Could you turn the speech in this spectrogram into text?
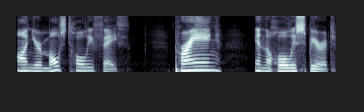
on your most holy faith, praying in the Holy Spirit.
